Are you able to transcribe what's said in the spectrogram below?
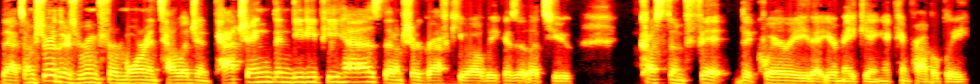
that. So I'm sure there's room for more intelligent patching than DDP has. That I'm sure GraphQL because it lets you custom fit the query that you're making. It can probably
